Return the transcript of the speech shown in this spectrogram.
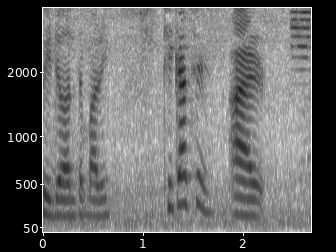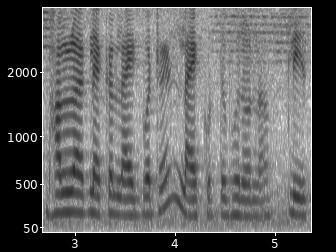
ভিডিও আনতে পারি। ঠিক আছে? আর ভালো লাগলে একটা লাইক বাটন লাইক করতে ভুলো না প্লিজ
